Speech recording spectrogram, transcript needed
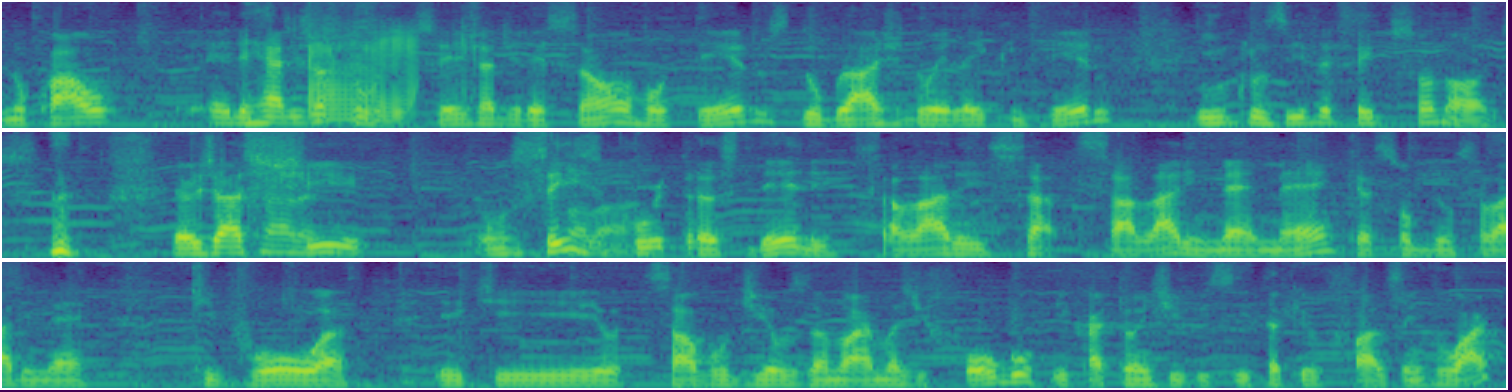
no qual ele realiza tudo, seja a direção, roteiros, dublagem do elenco inteiro, e inclusive efeitos sonoros. Eu já assisti uns te seis falar. curtas dele, Salari, Sa- Salarimé Mé, que é sobre um salarimé que voa e que salva o dia usando armas de fogo e cartões de visita que o fazem voar.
